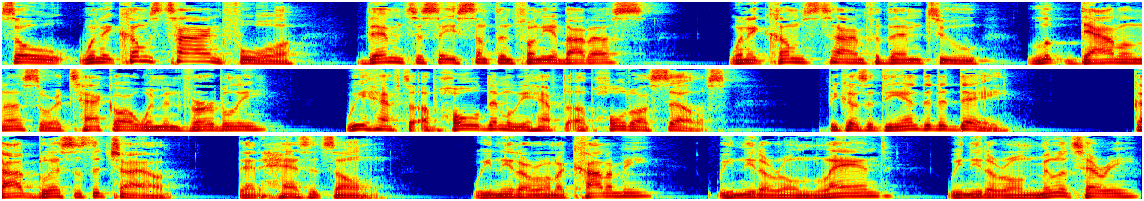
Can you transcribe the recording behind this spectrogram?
So when it comes time for them to say something funny about us, when it comes time for them to look down on us or attack our women verbally, we have to uphold them and we have to uphold ourselves. Because at the end of the day, God blesses the child that has its own. We need our own economy. We need our own land. We need our own military.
